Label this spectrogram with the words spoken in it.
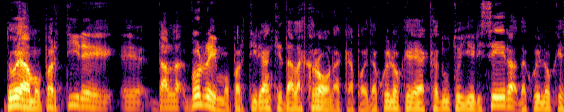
Dovevamo partire, eh, dalla, vorremmo partire anche dalla cronaca, poi da quello che è accaduto ieri sera, da quello che,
